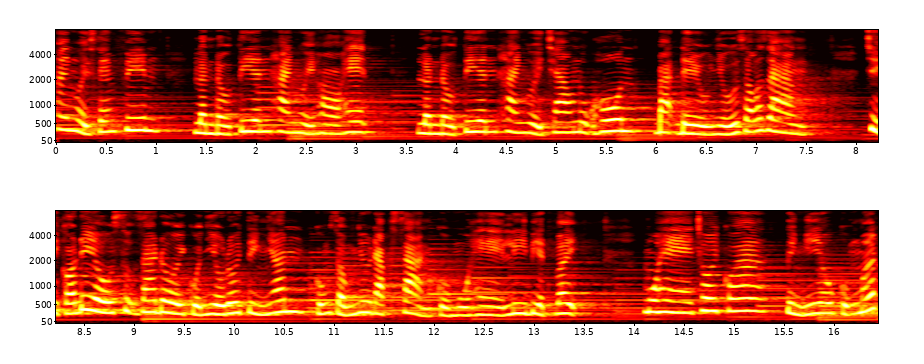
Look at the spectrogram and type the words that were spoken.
hai người xem phim, lần đầu tiên hai người hò hẹn, lần đầu tiên hai người trao nụ hôn, bạn đều nhớ rõ ràng. Chỉ có điều sự ra đời của nhiều đôi tình nhân cũng giống như đặc sản của mùa hè ly biệt vậy. Mùa hè trôi qua, tình yêu cũng mất.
